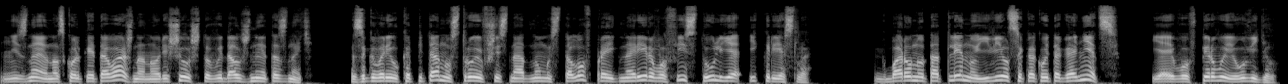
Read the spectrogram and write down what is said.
«Не знаю, насколько это важно, но решил, что вы должны это знать заговорил капитан, устроившись на одном из столов, проигнорировав и стулья, и кресла. К барону Татлену явился какой-то гонец, я его впервые увидел.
